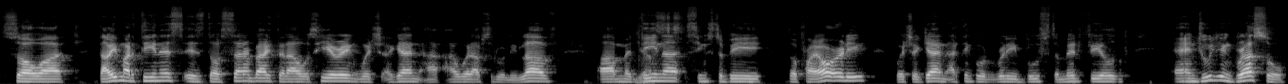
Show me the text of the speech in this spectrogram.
So uh, David Martinez is the center back that I was hearing, which again I, I would absolutely love. Uh, Medina Yes. seems to be the priority, which again I think would really boost the midfield. And Julian Gressel,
